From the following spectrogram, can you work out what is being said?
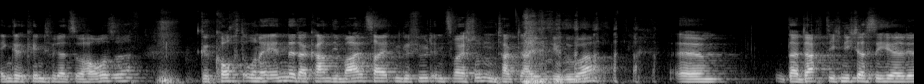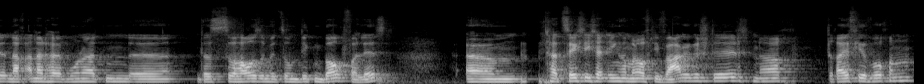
Enkelkind wieder zu Hause, gekocht ohne Ende, da kamen die Mahlzeiten gefühlt im Zwei-Stunden-Takt da irgendwie rüber. ähm, da dachte ich nicht, dass sie hier nach anderthalb Monaten äh, das Zuhause mit so einem dicken Bauch verlässt. Ähm, tatsächlich dann irgendwann mal auf die Waage gestellt nach drei, vier Wochen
